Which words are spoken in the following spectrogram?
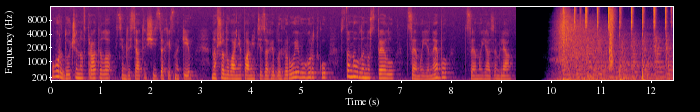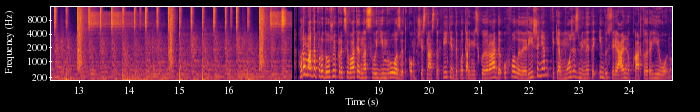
Городочина втратила 76 захисників. На вшанування пам'яті загиблих героїв у городку встановлено стелу Це моє небо, це моя земля. Громада продовжує працювати над своїм розвитком. 16 квітня депутати міської ради ухвалили рішення, яке може змінити індустріальну карту регіону.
